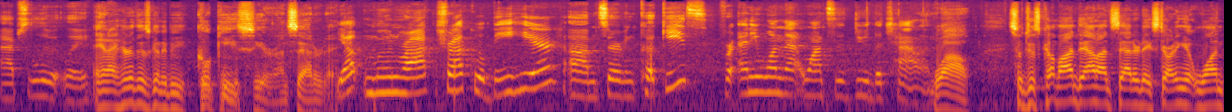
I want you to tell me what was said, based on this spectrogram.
Absolutely. And I hear there's going to be cookies here on Saturday. Yep, Moon Rock Truck will be here um, serving cookies for anyone that wants to do the challenge. Wow. So just come on down on Saturday starting at 1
